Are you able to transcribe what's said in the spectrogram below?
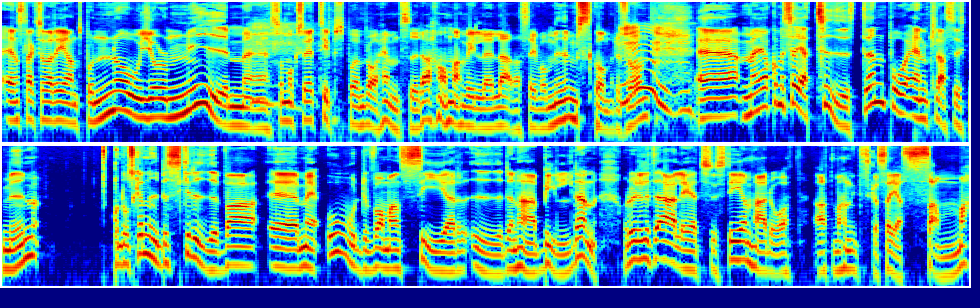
en slags variant på Know your meme som också är ett tips på en bra hemsida om man vill eh, lära sig var memes kommer ifrån. Eh, Men jag kommer säga titeln på en klassisk meme och då ska ni beskriva eh, med ord vad man ser i den här bilden. Och då är det lite ärlighetssystem här då, att man inte ska säga samma.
